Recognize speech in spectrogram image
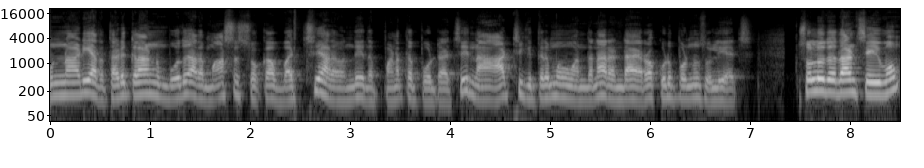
முன்னாடி அதை தடுக்கலான்னும் போது அதை மாஸ்டர் ஸ்டோக்காக வச்சு அதை வந்து இந்த பணத்தை போட்டாச்சு. நான் ஆட்சிக்கு திரும்பவும் வந்தேன்னா ரெண்டாயிரம் கொடுப்பணும்னு சொல்லியாச்சு. சொல்லுவதை தான் செய்வோம்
